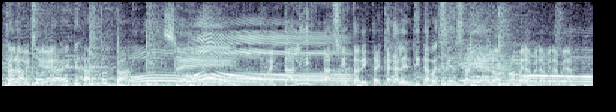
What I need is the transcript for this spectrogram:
¡Qué Claro que sí, tartota, ¿eh? eh! ¡Qué tartota! Oh, Oh. Está lista, sí está lista. Está calentita, recién salida del horno. Mira, mira, mira, mira.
